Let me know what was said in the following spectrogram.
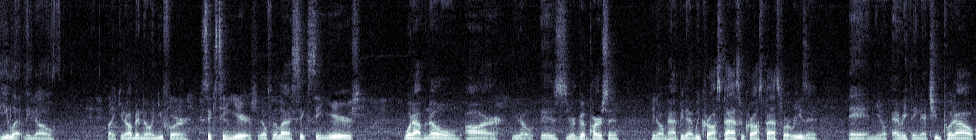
he let me know, like, you know, I've been knowing you for 16 years. You know, for the last 16 years, what I've known are, you know, is you're a good person. You know, I'm happy that we cross paths. We cross paths for a reason, and you know, everything that you put out,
